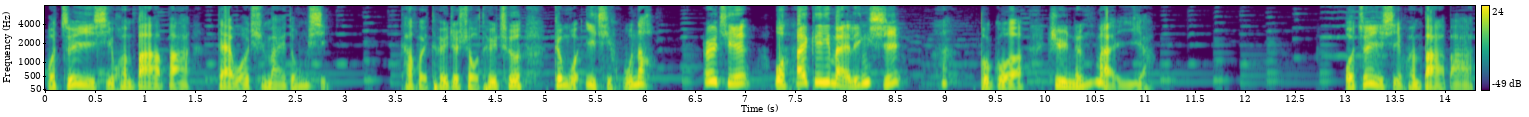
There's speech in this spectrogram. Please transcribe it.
我最喜欢爸爸带我去买东西，他会推着手推车跟我一起胡闹，而且我还可以买零食，不过只能买一样。我最喜欢爸爸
